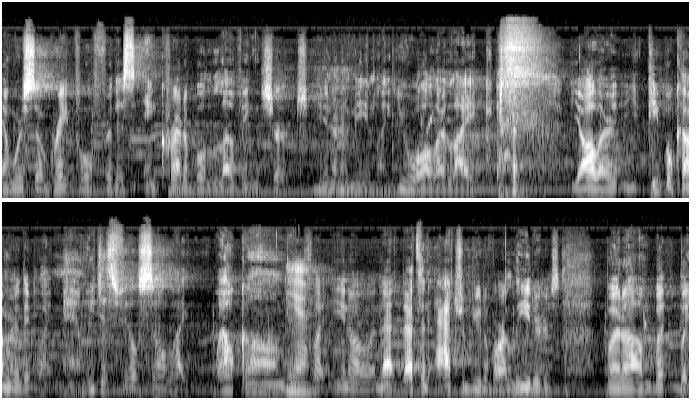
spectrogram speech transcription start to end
and we're so grateful for this incredible, loving church. You know what I mean? Like you all are like, y'all are. People come here, they be like, man, we just feel so like welcome. Yeah. It's like you know, and that that's an attribute of our leaders. But, um, but, but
